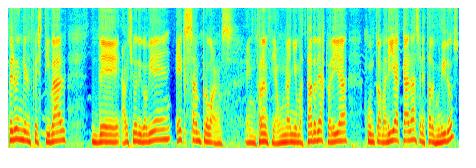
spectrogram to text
pero en el festival de, a ver si lo digo bien, Aix-en-Provence, en Francia. Un año más tarde actuaría junto a María Calas en Estados Unidos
